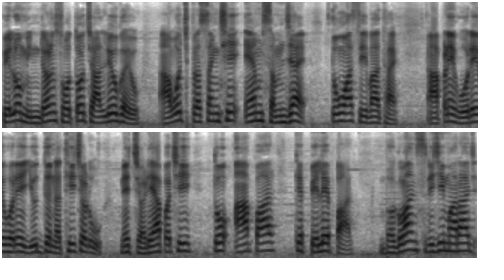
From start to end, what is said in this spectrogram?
પેલો મીંડણ સોતો ચાલ્યો ગયો. આવો જ પ્રસંગ છે એમ સમજાય તો આ સેવા થાય. આપણે હોરે હોરે યુદ્ધ નથી ચડવું. ને ચડ્યા પછી તો આ પાર કે પેલે પાર? ભગવાન શ્રીજી મહારાજ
